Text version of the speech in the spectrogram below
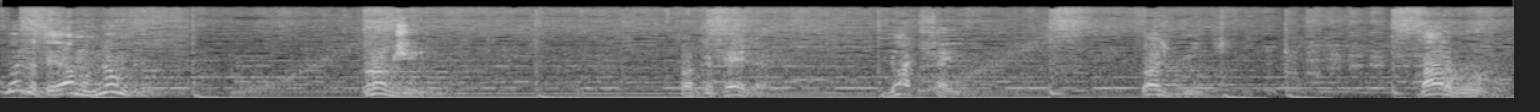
Bueno, te damos nombres. Rothschild, Rockefeller, Blackfein, Auschwitz, Barbour.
